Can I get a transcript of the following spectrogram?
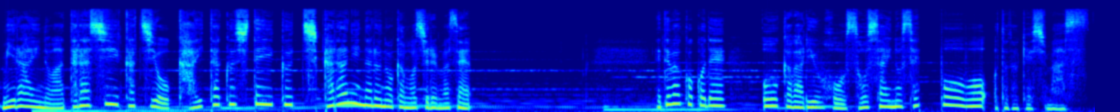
未来の新しい価値を開拓していく力になるのかもしれません。ではここで大川隆法総裁の説法をお届けします。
